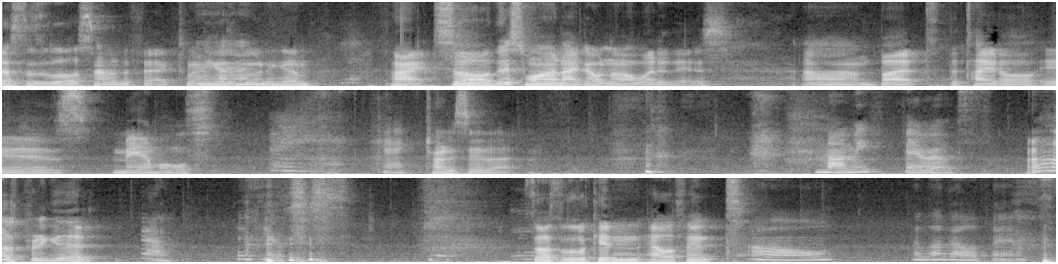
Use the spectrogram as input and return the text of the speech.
Best is a little sound effect when he was Uh-huh. mooning him. All right. So this one I don't know what it is, um, but the title is mammals. Okay. Try to say that. Mommy Pharaohs. Oh, that's pretty good. Yeah. Thank you. So it's a little kitten elephant. oh, I love elephants.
